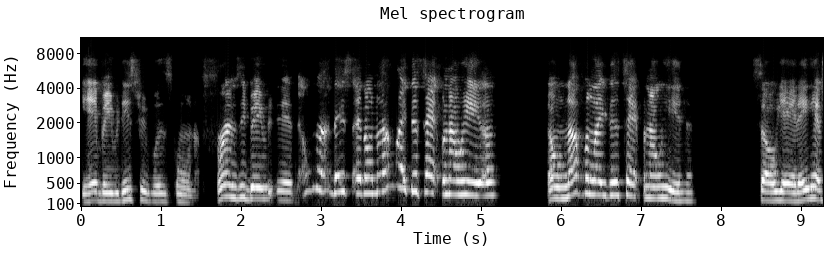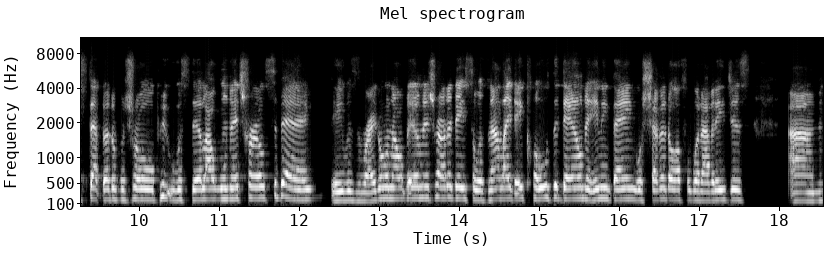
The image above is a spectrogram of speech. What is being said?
Yeah, baby, these people is going to frenzy, baby. They don't not, they said don't nothing like this happen out here. Don't nothing like this happen out here. So yeah, they have stepped up the patrol. People were still out on their trails today. They was right on out there on their trail today. So it's not like they closed it down or anything or shut it off or whatever. They just um,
